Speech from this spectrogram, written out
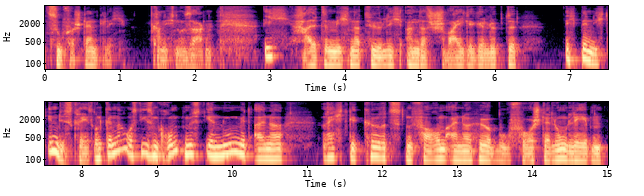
Zu verständlich, kann ich nur sagen. Ich halte mich natürlich an das Schweigegelübde, ich bin nicht indiskret und genau aus diesem Grund müsst ihr nun mit einer recht gekürzten Form einer Hörbuchvorstellung leben.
